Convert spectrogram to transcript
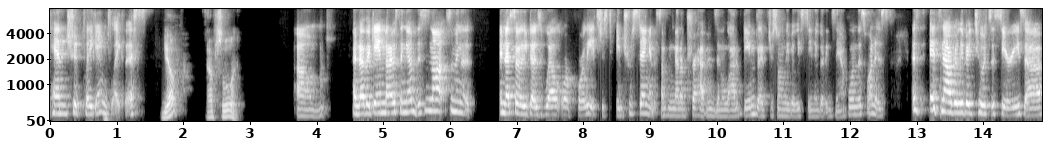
can and should play games like this Yep, absolutely. um, another game that I was thinking of, this is not something that it necessarily does well or poorly. It's just interesting. And it's something that I'm sure happens in a lot of games. I've just only really seen a good example in this one is, is it's now really big too. It's a series. Uh,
